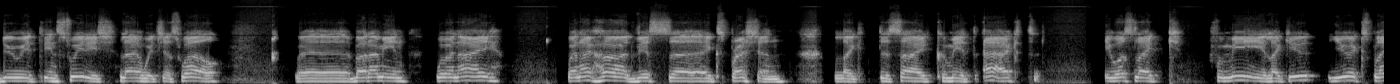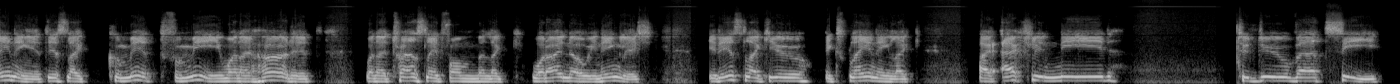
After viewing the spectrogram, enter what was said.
do it in Swedish language as well. Uh, but I mean, when I when I heard this uh, expression, like decide, commit, act, it was like for me, like you you explaining it is like commit for me when I heard it, when I translate from like what I know in English, it is like you explaining like I actually need to do that C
